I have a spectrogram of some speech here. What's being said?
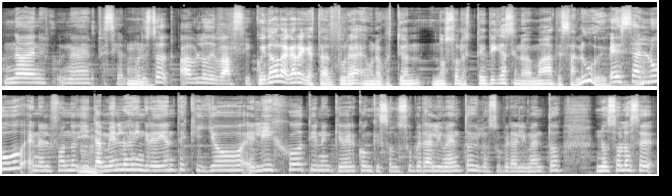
nada, en- nada especial. Por Mm. eso hablo de básico. Cuidado la cara que a esta altura es una cuestión no solo estética, sino además de salud. digamos, Es ¿no? salud en el fondo y Mm. también los ingredientes que yo elijo tienen que ver con que son superalimentos y los superalimentos no solo se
